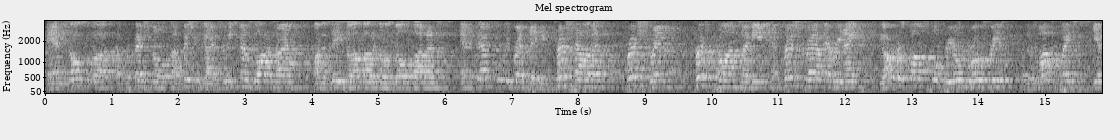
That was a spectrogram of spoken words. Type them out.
and he's also a, a professional uh, fishing guide, so he spends a lot of time on his days off out in those Gulf Islands, and it's absolutely breathtaking. Fresh halibut, fresh shrimp, fresh prawns, I mean, and fresh crab every night. You are responsible for your own groceries. There's lots of places to get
